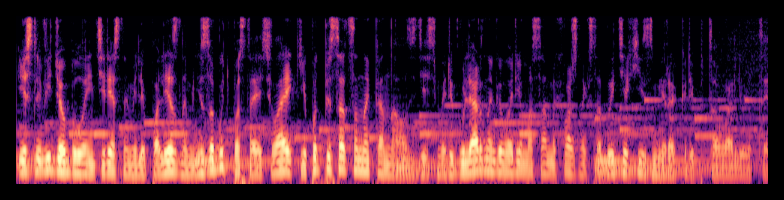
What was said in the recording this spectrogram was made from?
Если видео было интересным или полезным, не забудь поставить лайк и подписаться на канал. Здесь мы регулярно говорим о самых важных событиях из мира криптовалюты.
